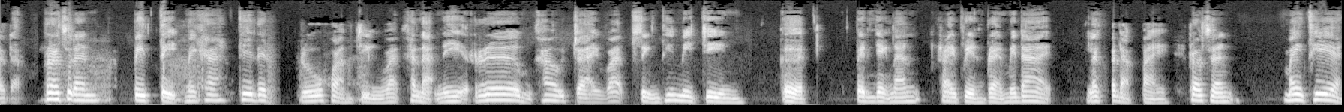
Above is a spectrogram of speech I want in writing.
ระดับ เพราะฉะนั้นปิติไหมคะ ที่ได้รู้ความจริงว่าขณะนี้เริ่มเข้าใจว่าสิ่งที่มีจริงเกิดเป็นอย่างนั้นใครเปลี่ยนแปลงไม่ได้ แล้วก็ดับไป เพราะฉะนั้นไม่เที่ยง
